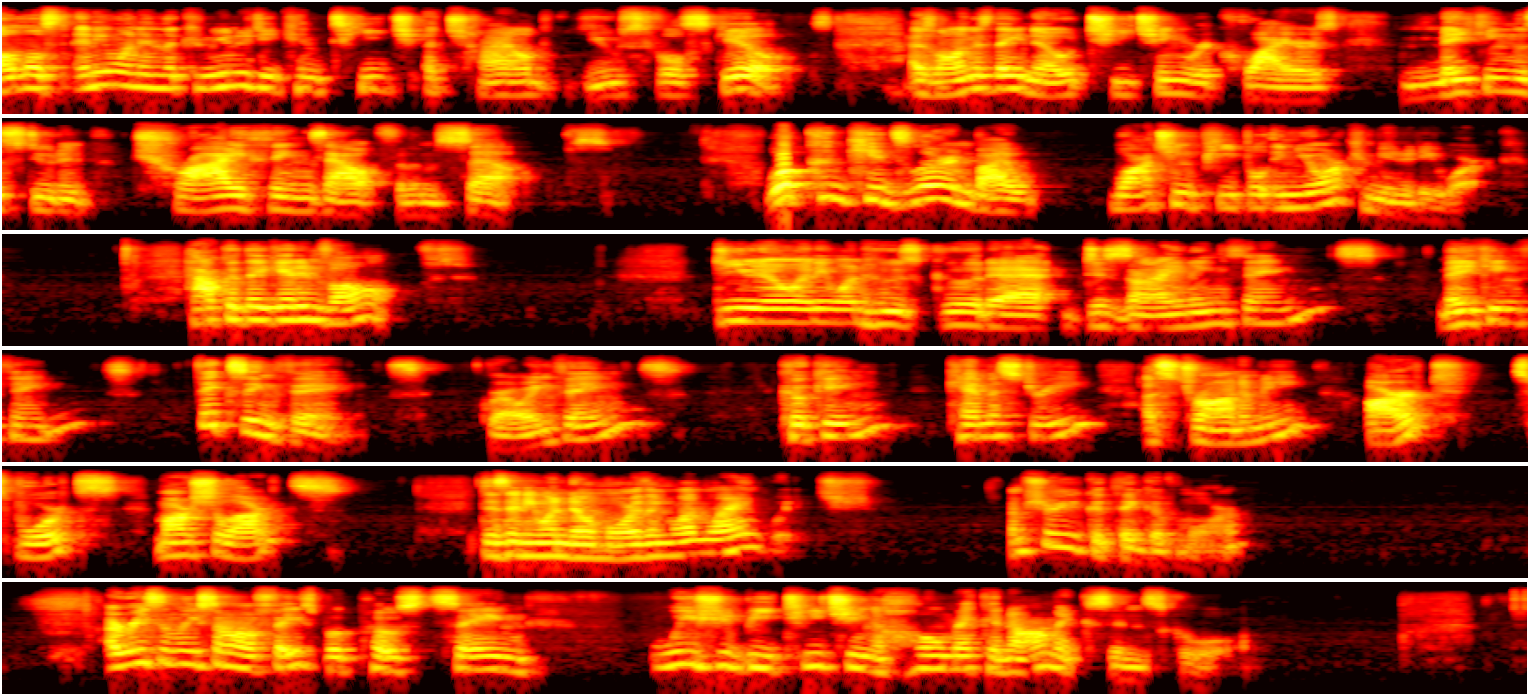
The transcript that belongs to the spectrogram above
Almost anyone in the community can teach a child useful skills, as long as they know teaching requires making the student try things out for themselves. What could kids learn by watching people in your community work? How could they get involved? Do you know anyone who's good at designing things, making things, fixing things, growing things, cooking, chemistry, astronomy, art, sports, martial arts? Does anyone know more than one language? I'm sure you could think of more. I recently saw a Facebook post saying we should be teaching home economics in school.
